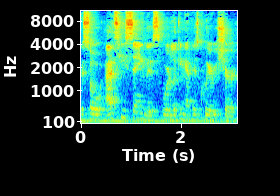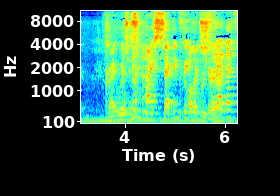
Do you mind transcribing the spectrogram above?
the so as he's saying this, we're looking at his query shirt, right? Which is my second We call it favorite shirt. Yeah, that's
